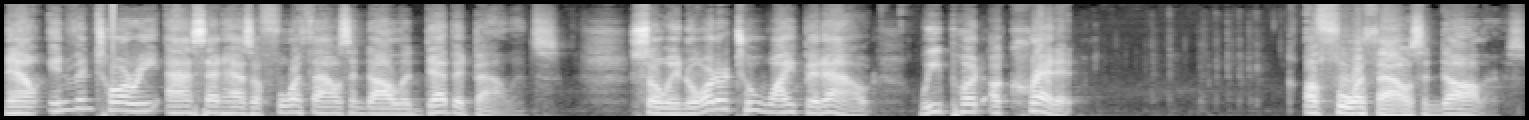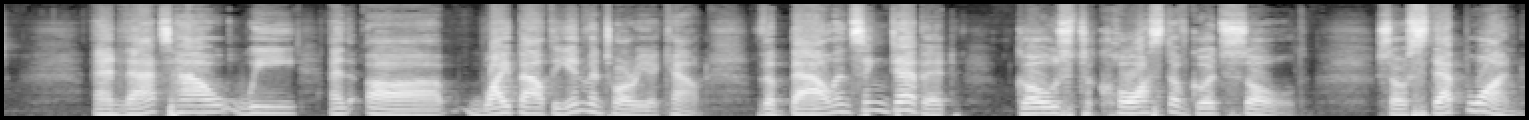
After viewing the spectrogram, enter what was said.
Now, inventory asset has a $4,000 debit balance. So in order to wipe it out, we put a credit of $4,000. And that's how we and, uh, wipe out the inventory account. The balancing debit goes to cost of goods sold. So step one,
